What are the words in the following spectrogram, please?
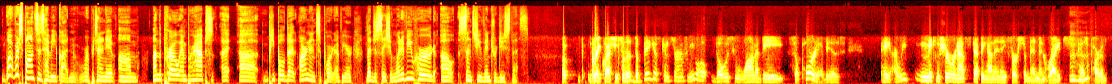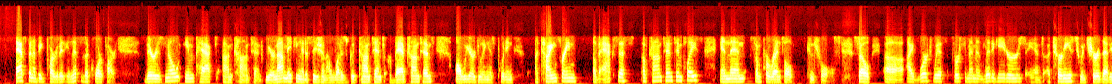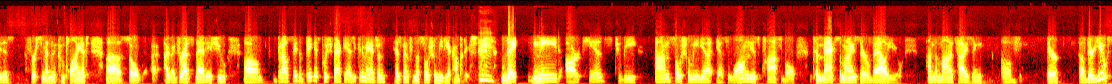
what responses have you gotten, Representative, um, on the pro and perhaps uh, uh people that aren't in support of your legislation? What have you heard uh, since you've introduced this? Oh, great question. So the, the biggest concern from you, those who want to be supportive is, hey, are we making sure we're not stepping on any First Amendment rights mm-hmm. as a part of? That's been a big part of it, and this is a core part. There is no impact on content. We are not making a decision on what is good content or bad content. All we are doing is putting a time frame of access of content in place, and then some parental controls. So uh, I've worked with First Amendment litigators and attorneys to ensure that it is First Amendment compliant. Uh, so I've addressed that issue. Um, but I'll say the biggest pushback, as you can imagine, has been from the social media companies. They need our kids to be on social media as long as possible to maximize their value on the monetizing of their of their use.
